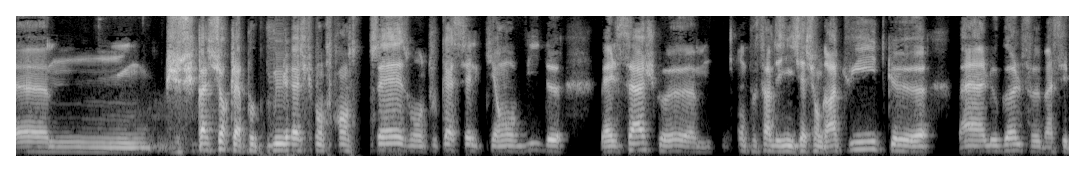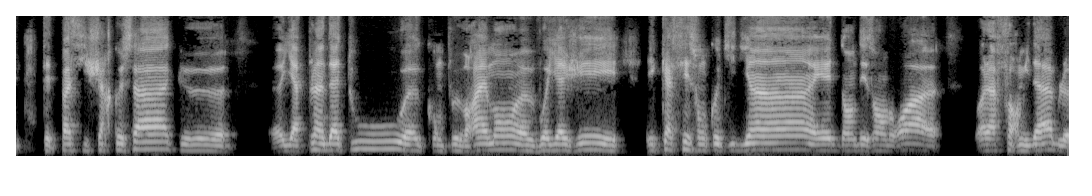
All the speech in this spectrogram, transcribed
euh, je suis pas sûr que la population française, ou en tout cas celle qui a envie de, ben, elle sache que euh, on peut faire des initiations gratuites, que ben, le golf, ben, c'est peut-être pas si cher que ça, que euh, il y a plein d'atouts, euh, qu'on peut vraiment voyager et, casser son quotidien et être dans des endroits, voilà, formidables,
